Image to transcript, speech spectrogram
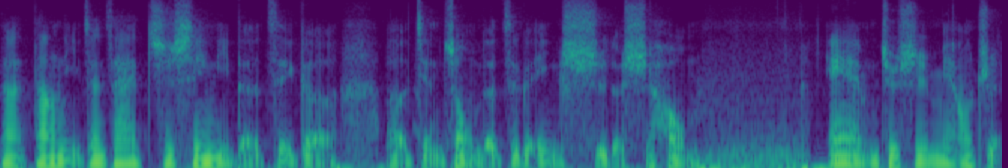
那当你正在执行你的这个呃减重的这个饮食的时候，M 就是瞄准。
